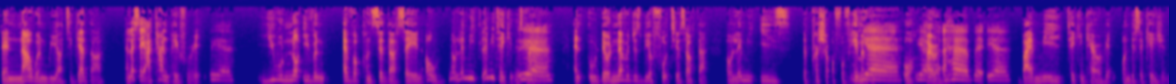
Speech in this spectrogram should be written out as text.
then now when we are together, and let's say I can pay for it, Yeah. you will not even ever consider saying, oh no, let me let me take it this time. Yeah. And there will never just be a thought to yourself that oh let me ease the pressure off of him a bit yeah. or yeah. her a bit. Her a bit. Yeah. by me taking care of it on this occasion.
